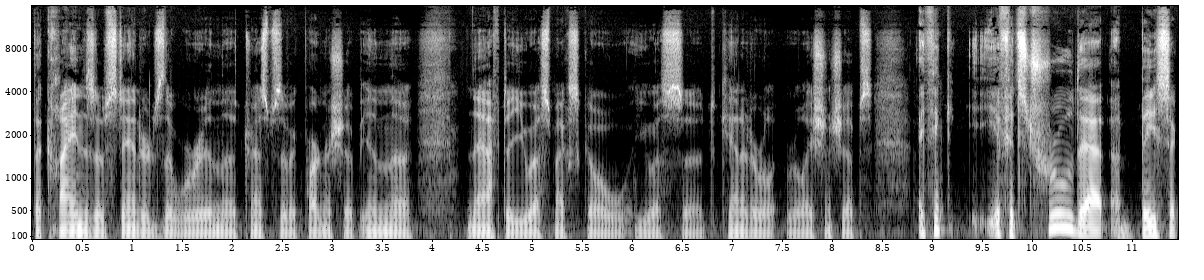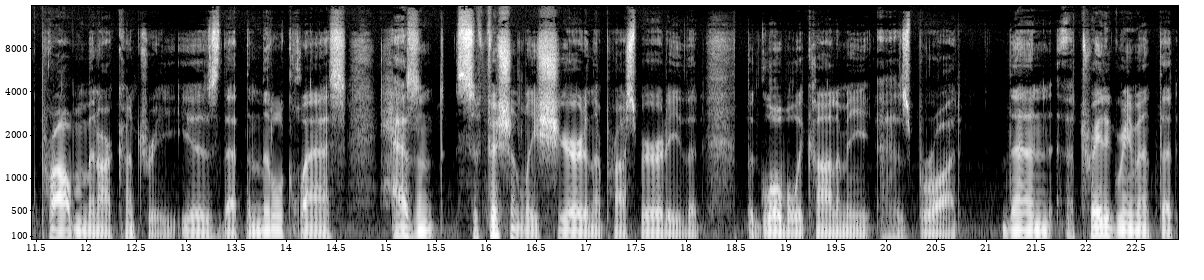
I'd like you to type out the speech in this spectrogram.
the kinds of standards that were in the Trans-Pacific Partnership, in the NAFTA, U.S. Mexico, U.S. Uh, Canada relationships. I think if it's true that a basic problem in our country is that the middle class hasn't sufficiently shared in the prosperity that the global economy has brought then a trade agreement that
